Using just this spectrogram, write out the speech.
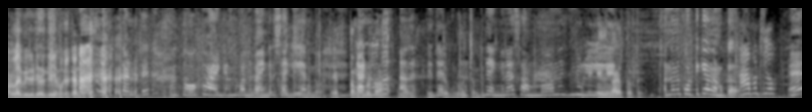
ഉള്ള വീഡിയോ ഗെയിം ഒക്കെ കണ്ടിട്ട്. ഒരു തോക്ക് വാങ്ങിക്കണം എന്ന് പറഞ്ഞ് ഭയങ്കര ശല്യമായിരുന്നു അതെ ഇത് ഇത് എങ്ങനെയാ സംഭവം ഇതിന്റെ ഉള്ളിലല്ലേ? അന്നൊന്ന് പൊട്ടിക്കാം നമുക്ക്? ഏഹ്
